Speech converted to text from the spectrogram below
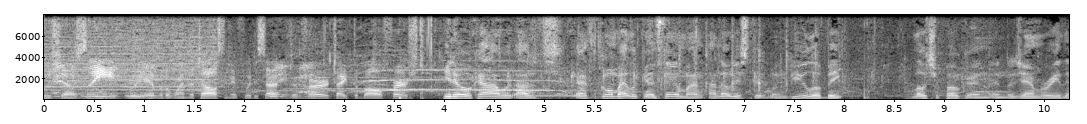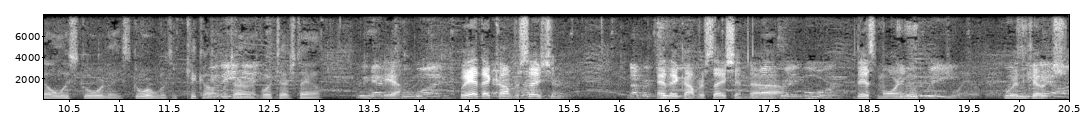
we shall see if we're able to win the toss and if we decide to defer, take the ball first. You know, Kyle, I was, I was, going back looking at film. I, I noticed that when Beulah beat Lochapoka in, in the Jamboree, the only score they scored was a kickoff return for a touchdown. We Yeah. We had that conversation. Frazier. Number two, Had that conversation uh, this morning with Quincy Coach.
